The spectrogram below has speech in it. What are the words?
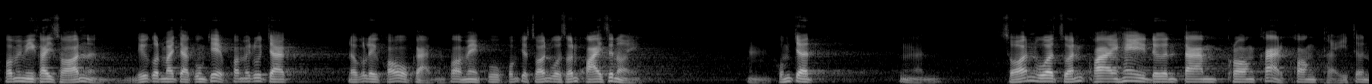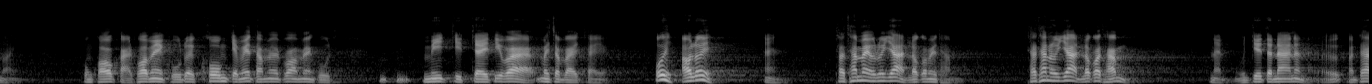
เพราะไม่มีใครสอน หรือคนมาจากกรุงเทพเขาไม่รู้จัก เราก็เลยขอโอกาส พ่อแม่ครู ผมจะสอนวัวสอนควายซะหน่อยผมจะสอนวัวสอนควายให้เดินตามคลองคาดคลองไถซะหน่อย ผมขอโอกาสพ่อแม่ครูด้วยคงจะไม่ทำให้พ่อแม่ครูมีจิตใจที่ว่าไม่สบายใจโอ้ย เอาเลย ถ้าท่านไม่อนุญาตเราก็ไม่ทำถ้าท่านอนุญาตเราก็ทำนั่นคุณเจตนานั่นเออถ้า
